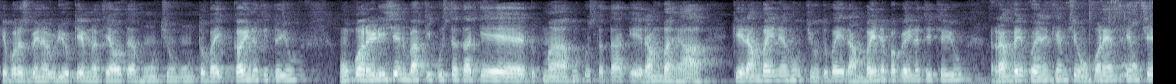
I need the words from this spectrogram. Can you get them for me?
કે પરેશભાઈના વીડિયો કેમ નથી આવતા, હું છું, હું, તો ભાઈ કંઈ નથી થયું. હું પણ રેડી છે ને બાકી પૂછતા હતા કે, ટૂંકમાં હું પૂછતા હતા કે, રામભાઈ, હા, કે રામભાઈને હું છું? તો ભાઈ, રામભાઈને પણ કંઈ નથી થયું. રામભાઈ પણ એને કેમ છે, હું પણ એમ કેમ છે?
